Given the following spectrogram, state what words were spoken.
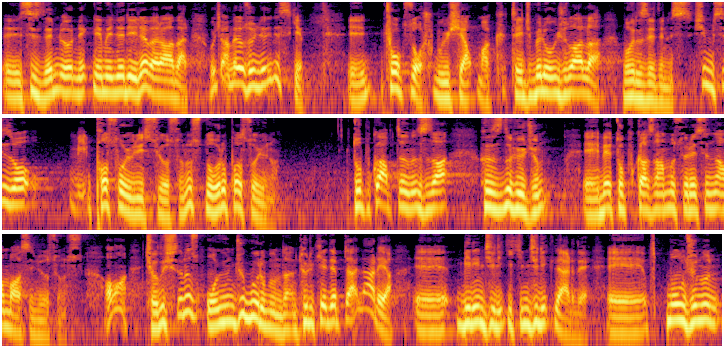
e, sizlerin örneklemeleriyle beraber. Hocam biraz önce dediniz ki e, çok zor bu işi yapmak. Tecrübeli oyuncularla varız dediniz. Şimdi siz o bir pas oyunu istiyorsunuz. Doğru pas oyunu. Topu kaptığınızda hızlı hücum e, ve topu kazanma süresinden bahsediyorsunuz. Ama çalıştığınız oyuncu grubundan, Türkiye'de derler ya e, birincilik, ikinciliklerde e, futbolcunun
